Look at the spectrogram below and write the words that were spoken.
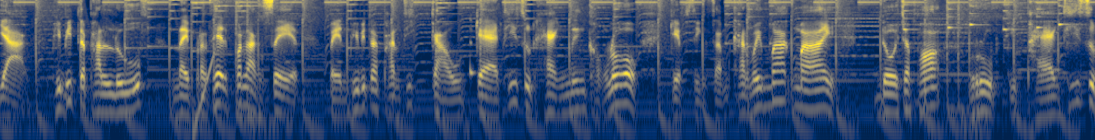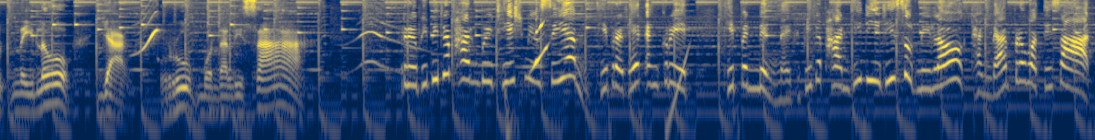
อย่างพิพิธภัณฑ์ลูฟในประเทศฝรั่งเศส เป็นพิพิธภัณฑ์ที่เก่าแก่ที่สุดแห่งหนึ่งของโลก เก็บสิ่งสำคัญไว้มากมาย โดยเฉพาะรูปที่แพงที่สุดในโลก อย่างรูปโมนาลิซาหรือพิพิธภัณฑ์ British Museum ที่ประเทศอังกฤษที่เป็นหนึ่งในพิพิธภัณฑ์ที่ดีที่สุดในโลกทางด้านประวัติศาสตร์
